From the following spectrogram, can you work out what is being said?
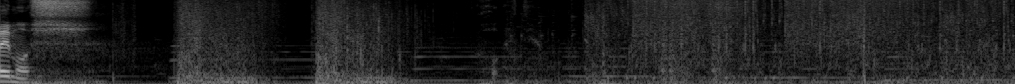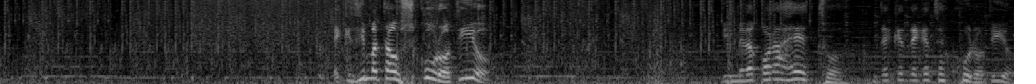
Rompemos. Joder, tío. Es que encima está oscuro, tío. Y me da coraje esto. De que, de que esté oscuro, tío.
